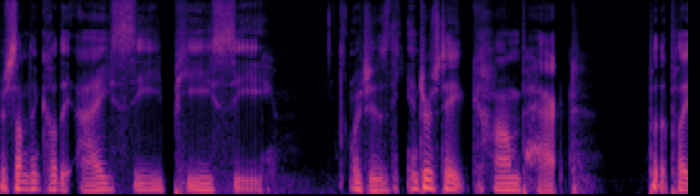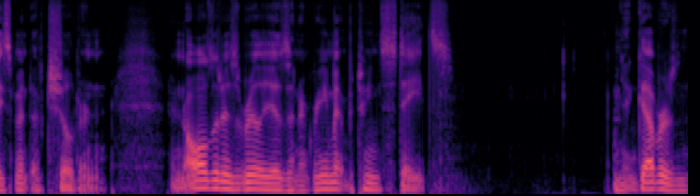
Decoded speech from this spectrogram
there's something called the ICPC, which is the Interstate Compact for the Placement of Children. And all it is really is an agreement between states. It governs,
